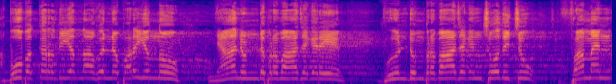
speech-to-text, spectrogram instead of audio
അബൂബക്കർ റളിയല്ലാഹു അൻഹു പറയുന്നു ഞാനുണ്ട് പ്രവാചകരെ. വീണ്ടും പ്രവാചകൻ ചോദിച്ചു ഫമൻ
